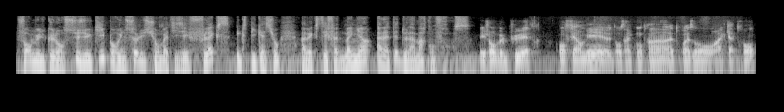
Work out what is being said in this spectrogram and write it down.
Formule que lance Suzuki pour une solution baptisée Flex. Explication avec Stéphane Magnin à la tête de la marque en France. Les gens veulent plus être enfermés dans un contrat à 3 ans, à 4 ans.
